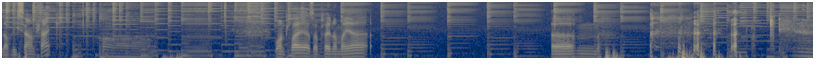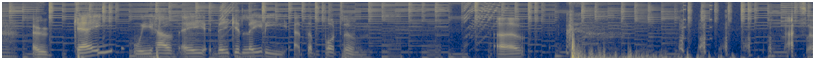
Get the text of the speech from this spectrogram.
Lovely soundtrack. One player as I play on my uh, um Okay, we have a naked lady at the bottom. So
